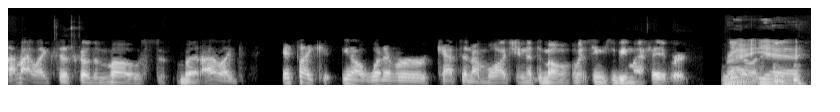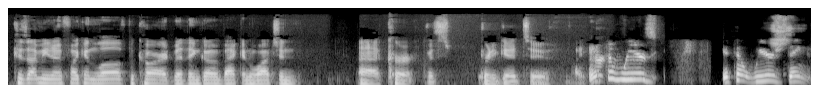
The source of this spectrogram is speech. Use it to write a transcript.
I might like Sisko the most, but I like it's like you know whatever captain I'm watching at the moment seems to be my favorite. You know Right. what I mean? yeah. Because I mean, I fucking love Picard, but then going back and watching uh, Kirk was pretty good too. Like, It's a weird, it's a weird thing.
